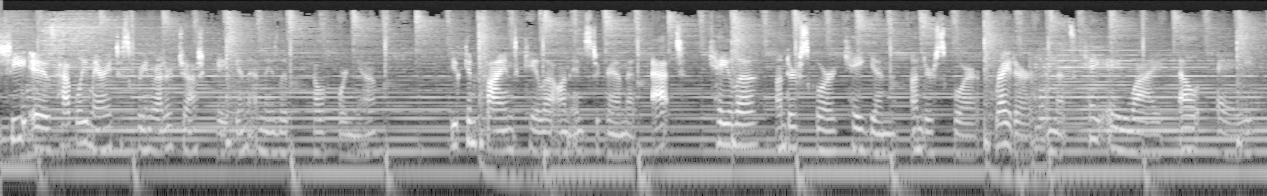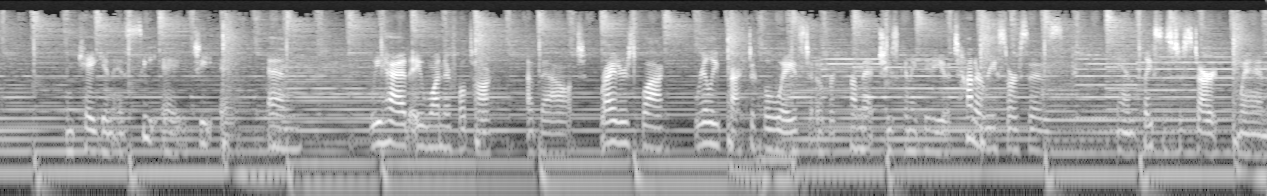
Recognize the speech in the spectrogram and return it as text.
She is happily married to screenwriter Josh Cagan, and they live in California. You can find Kayla on Instagram at, at Kayla underscore Cagan underscore writer, and that's K A Y L A, and Cagan is C A G A N. We had a wonderful talk about writer's block, really practical ways to overcome it. She's going to give you a ton of resources and places to start when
